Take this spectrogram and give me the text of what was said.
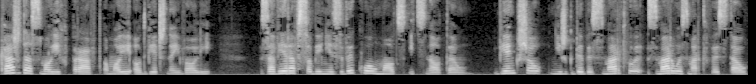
Każda z moich prawd o mojej odwiecznej woli zawiera w sobie niezwykłą moc i cnotę, większą niż gdyby zmartwy, zmarły zmartwychwstał,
